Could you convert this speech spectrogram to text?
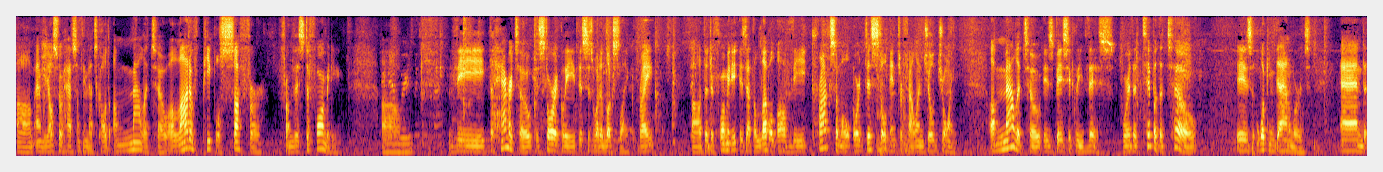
um, and we also have something that's called a mallet toe. A lot of people suffer from this deformity. Um, the the hammer toe, historically, this is what it looks like, right? Uh, the deformity is at the level of the proximal or distal interphalangeal joint. A mallet toe is basically this, where the tip of the toe is looking downwards. And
